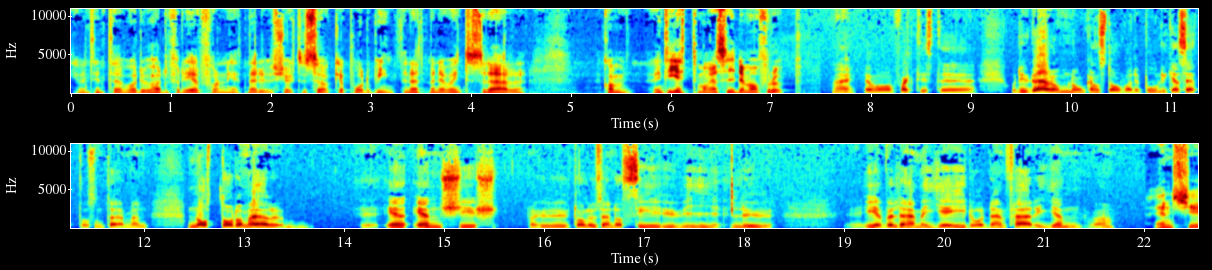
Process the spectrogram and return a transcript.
jag vet inte vad du hade för erfarenhet när du försökte söka på det på internet. Men det var inte sådär, kom, inte jättemånga sidor man får upp. Nej, det var faktiskt eh, Och det är ju det här om de kan stava det på olika sätt och sånt där. Men något av de här eh, Enchi, hur uttalar du sen då? CUI, LU. Är väl det här med J då, den färgen va? Enchi...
